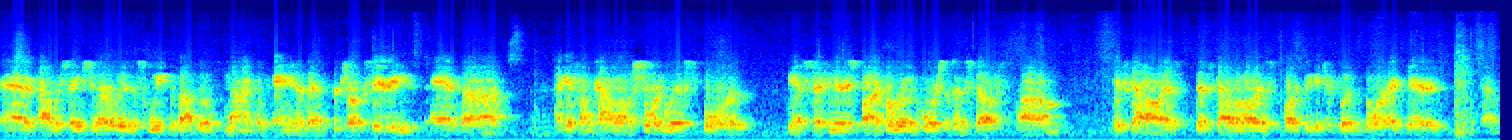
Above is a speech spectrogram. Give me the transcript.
had a conversation earlier this week about some non-companion events for Truck Series, and uh, I guess I'm kind of on a short list for you know secondary spotter for road courses and stuff. Um, it's kind of that's, that's kind of the hardest part to get your foot in the door right there. You know,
